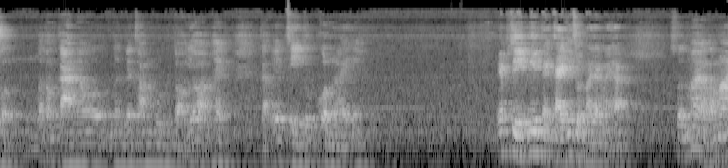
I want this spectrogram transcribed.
สถผมก็ต้องการเอาเงินไปทำบุญต่อยอดให้กับเอฟซีทุกคนอะไรเนี่ย FC พี่ไกลๆที่สุดมาจากไหนครับ ส่วนมากก็มา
